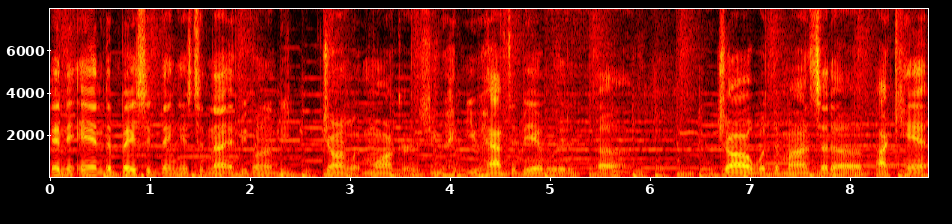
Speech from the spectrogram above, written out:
in the end, the basic thing is to not if you're going to be drawing with markers, you you have to be able to uh, draw with the mindset of I can't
